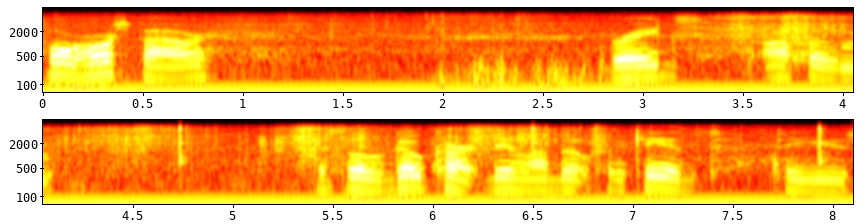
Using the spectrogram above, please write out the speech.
4 horsepower Briggs off of this little go-kart deal I built for the kids to use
